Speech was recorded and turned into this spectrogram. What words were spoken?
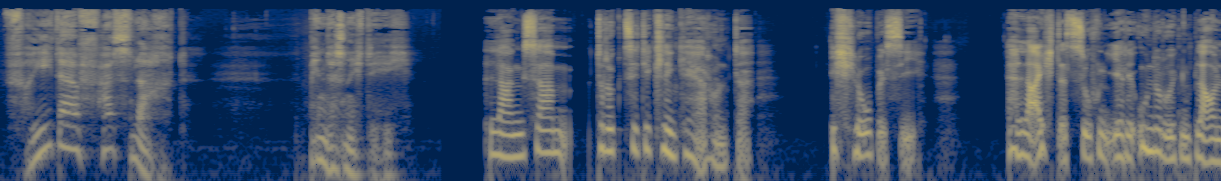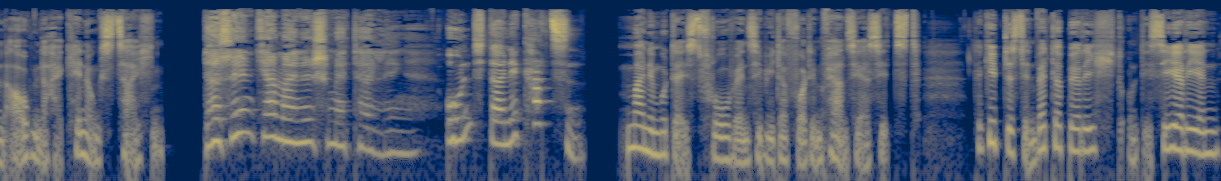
Frieda Fasnacht. Bin das nicht ich? Langsam drückt sie die Klinke herunter. Ich lobe sie. Erleichtert suchen ihre unruhigen blauen Augen nach Erkennungszeichen. Das sind ja meine Schmetterlinge. Und deine Katzen. Meine Mutter ist froh, wenn sie wieder vor dem Fernseher sitzt. Da gibt es den Wetterbericht und die Serien.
